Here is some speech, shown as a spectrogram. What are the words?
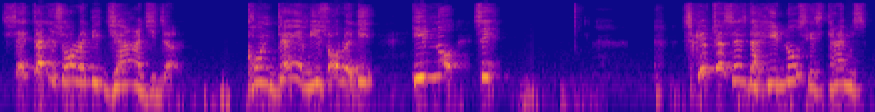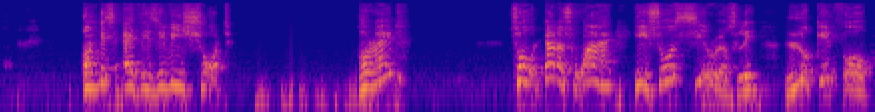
Satan is already judged, condemned. He's already, he know, see, scripture says that he knows his times on this earth is even short. All right? So that is why he's so seriously looking for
